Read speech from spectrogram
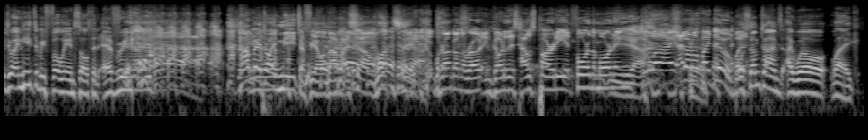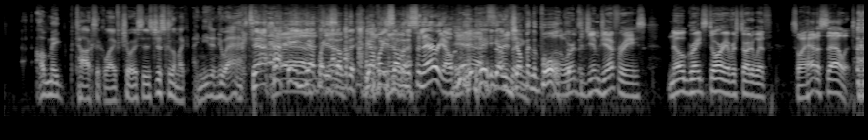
be? Do I need to be fully insulted every night? How bad do I need to feel about myself? Let's see. Get drunk on the road and go to this house party at four in the morning. Yeah. Do I? I don't know if I do, well, but sometimes I will like. I'll make toxic life choices just because I'm like, I need a new act. you gotta put yourself in the you gotta put yourself in the scenario. you gotta something. jump in the pool. the words of Jim Jeffries, no great story ever started with, so I had a salad.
